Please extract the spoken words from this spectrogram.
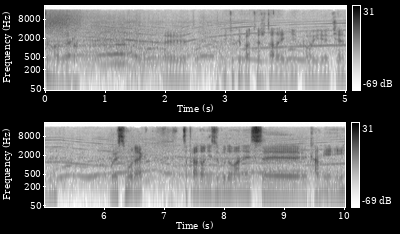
Cholera. Yy, I tu chyba też dalej nie pojedziemy. Bo jest murek. Co prawda on jest wybudowany z yy, kamieni,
